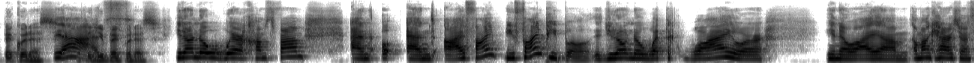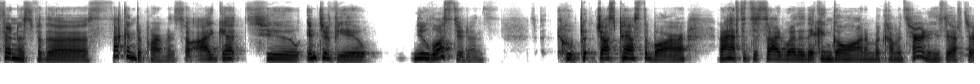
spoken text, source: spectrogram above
ubiquitous Yeah, I it's- ubiquitous You don't know where it comes from, and oh, and I find you find people you don't know what the why or, you know I um I'm on character and fitness for the second department, so I get to interview new law students who just passed the bar, and I have to decide whether they can go on and become attorneys after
